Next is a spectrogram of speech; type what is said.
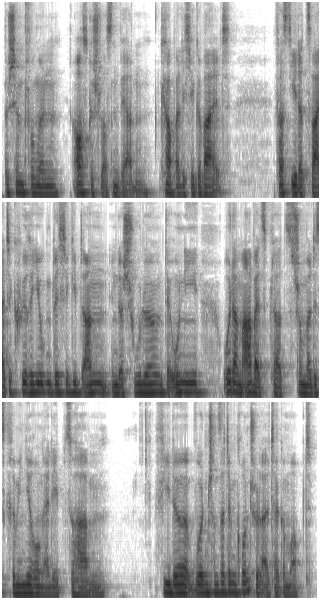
Beschimpfungen, ausgeschlossen werden, körperliche Gewalt. Fast jeder zweite queere Jugendliche gibt an, in der Schule, der Uni oder am Arbeitsplatz schon mal Diskriminierung erlebt zu haben. Viele wurden schon seit dem Grundschulalter gemobbt.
